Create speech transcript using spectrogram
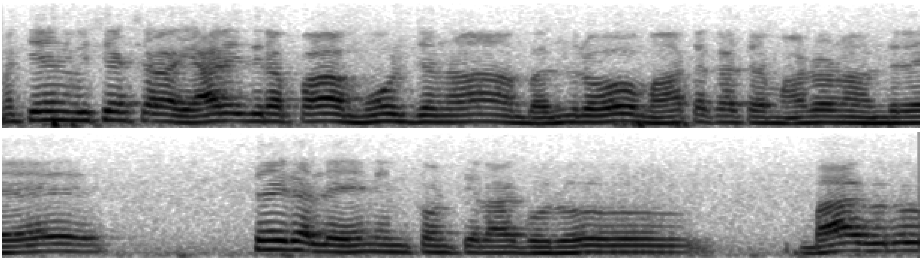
ಮತ್ತೇನು ವಿಶೇಷ ಯಾರಿದ್ದೀರಪ್ಪ? ಮೂರು ಜನ ಬಂದ್ರು ಮಾತುಕತೆ ಮಾಡೋಣ ಅಂದ್ರೆ. ಸೈಡಲ್ಲೇ ನಿಂತ್ಕೊಂತೀರಾ ಗುರು? ಬಾ ಗುರು.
